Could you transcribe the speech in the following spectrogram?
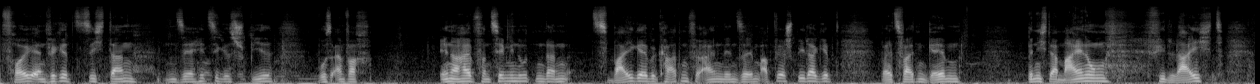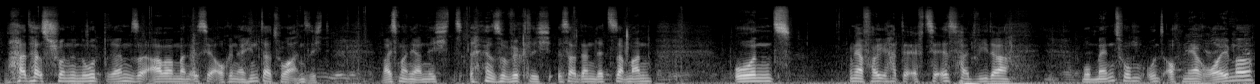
Folge entwickelt sich dann ein sehr hitziges Spiel, wo es einfach innerhalb von 10 Minuten dann zwei gelbe Karten für einen denselben Abwehrspieler gibt. Bei zweiten gelben bin ich der Meinung, vielleicht war das schon eine Notbremse, aber man ist ja auch in der Hintertoransicht. Weiß man ja nicht so wirklich, ist er dann letzter Mann. Und in der Folge hat der FCS halt wieder Momentum und auch mehr Räume.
